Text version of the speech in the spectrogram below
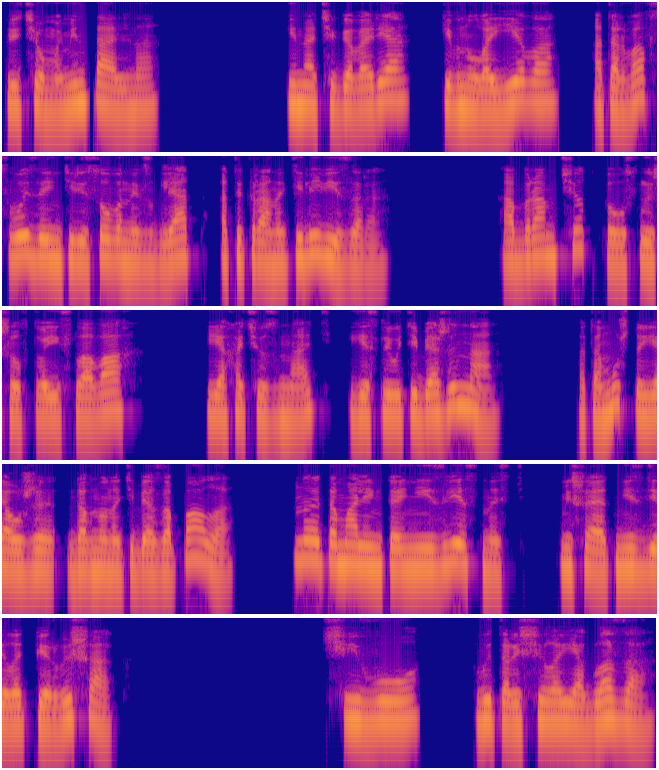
причем моментально. Иначе говоря, кивнула Ева, оторвав свой заинтересованный взгляд от экрана телевизора. Абрам четко услышал в твоих словах «Я хочу знать, если у тебя жена, потому что я уже давно на тебя запала, но эта маленькая неизвестность мешает мне сделать первый шаг. Чего? вытаращила я глаза.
